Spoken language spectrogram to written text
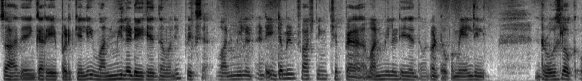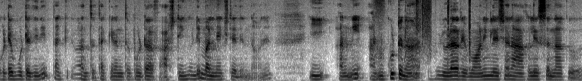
సో అదే ఇంకా రేపటికి వెళ్ళి వన్ మీల్ డే చేద్దామని ఫిక్స్ వన్ మీల్ అంటే ఇంటర్మీడియట్ ఫాస్టింగ్ చెప్పా కదా వన్ మీల్ డే చేద్దామని. అంటే ఒక మేల్ తిని రోజులో ఒక ఒకటే పూట తిని తగ్గి అంత తగ్గినంత పూట ఫాస్టింగ్ ఉండి మళ్ళీ నెక్స్ట్ డే తిందామని. ఈ అన్నీ అనుకుంటున్నా. ఇప్పుడు రేపు మార్నింగ్ లేచాను ఆకలి వేస్తుంది నాకు.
